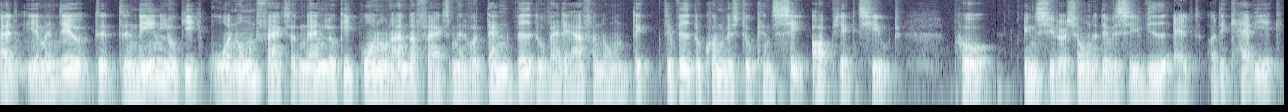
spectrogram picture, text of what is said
At, jamen, det er jo, det, den ene logik bruger nogle facts, og den anden logik bruger nogle andre facts, men hvordan ved du, hvad det er for nogen? Det, det ved du kun, hvis du kan se objektivt på en situation, og det vil sige vide alt. Og det kan vi ikke.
